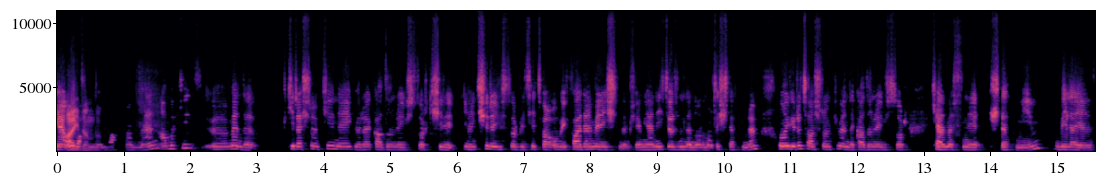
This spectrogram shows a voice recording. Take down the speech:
Yəni o baxımdan baxıram mən, amma ki e, mən də fikirləşirəm ki, nəyə görə qadın rejissor, kişi, yəni kişi rejissor biz heç vaxt o ifadəni mən eşitməmişəm. Yəni heç özüm də normalda işlətmirəm. Ona görə çalışıram ki, mən də qadın rejissor kəlməsini işlətməyim. Belə yəni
